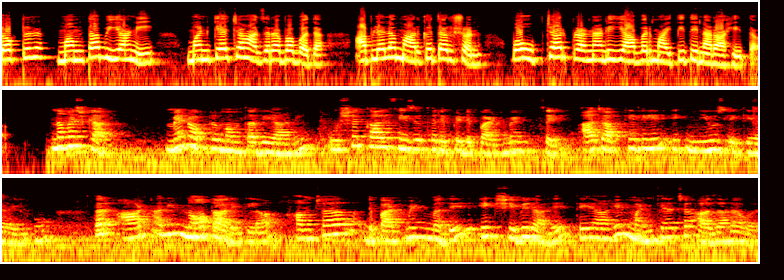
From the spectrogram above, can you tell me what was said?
डॉक्टर ममता बियाणी मणक्याच्या आजाराबाबत आपल्याला मार्गदर्शन व उपचार प्रणाली यावर माहिती देणार आहेत. नमस्कार. मैं doctor Mamta Biyani Ushakal physiotherapy department से आज आपके लिए एक न्यूज लेके आई हूँ। तर आठ आणि नऊ तारीखला आमच्या डिपार्टमेंटमध्ये एक शिबिर आहे ते आहे मणक्याच्या आजारावर.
